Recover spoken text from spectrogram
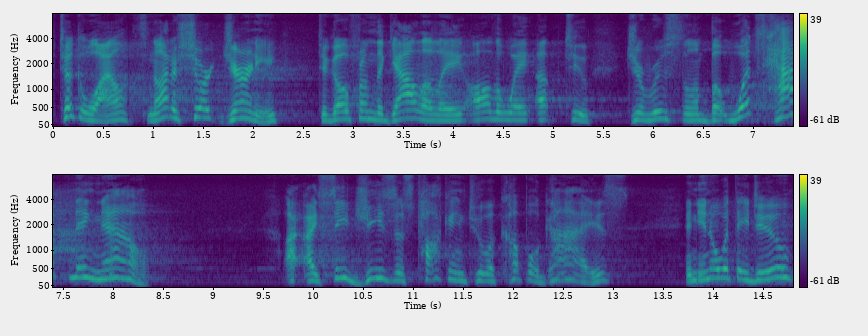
It took a while. It's not a short journey to go from the Galilee all the way up to Jerusalem. But what's happening now? I, I see Jesus talking to a couple guys, and you know what they do?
